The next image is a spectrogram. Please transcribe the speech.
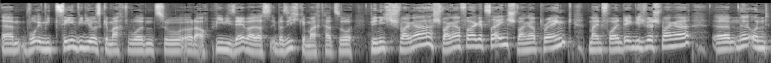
ähm, wo irgendwie zehn Videos gemacht wurden zu oder auch Bibi selber das über sich gemacht hat. So bin ich schwanger, schwanger Fragezeichen, schwanger Prank. Mein Freund denkt, ich wäre schwanger. Ähm, ne? Und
